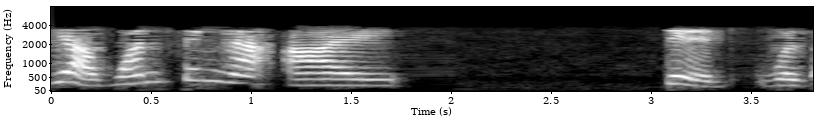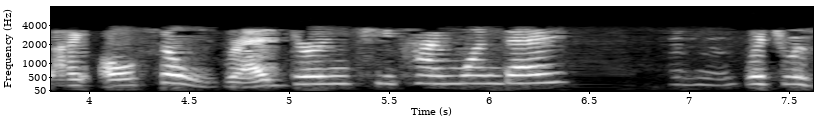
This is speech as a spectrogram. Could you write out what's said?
Yeah, one thing that I did was I also read during tea time one day, Mm-hmm. which was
